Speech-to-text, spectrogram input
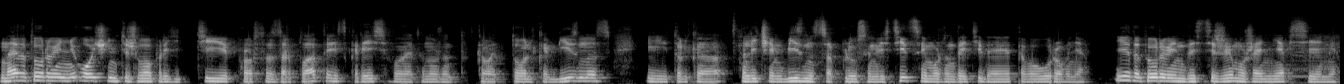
На этот уровень очень тяжело прийти просто с зарплатой. Скорее всего, это нужно открывать только бизнес. И только с наличием бизнеса плюс инвестиций можно дойти до этого уровня. И этот уровень достижим уже не всеми.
